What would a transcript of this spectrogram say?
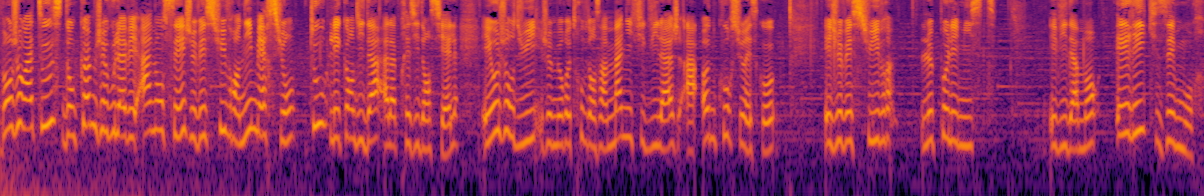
Bonjour à tous, donc comme je vous l'avais annoncé, je vais suivre en immersion tous les candidats à la présidentielle. Et aujourd'hui, je me retrouve dans un magnifique village à Honnecourt-sur-Escaut et je vais suivre le polémiste, évidemment, Éric Zemmour.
